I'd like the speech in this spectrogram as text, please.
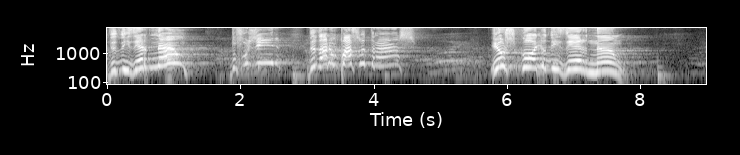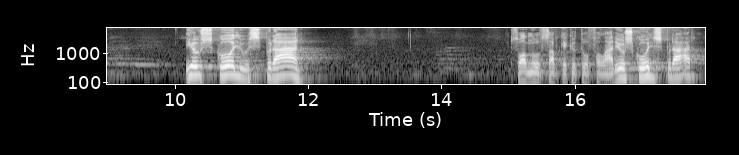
de dizer não, de fugir, de dar um passo atrás. Eu escolho dizer não. Eu escolho esperar. O pessoal novo sabe o que é que eu estou a falar. Eu escolho esperar.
